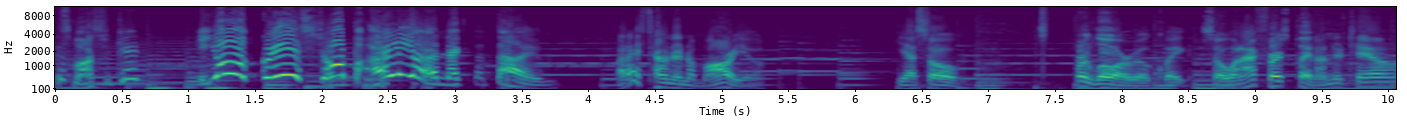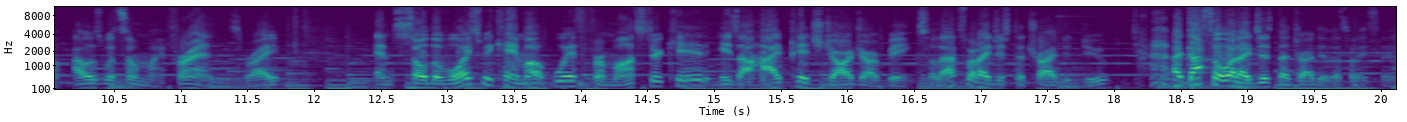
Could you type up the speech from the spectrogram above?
This monster kid? Yo, Kris, show up earlier next time. Why'd I turn into Mario? Yeah, so, for lore real quick. So when I first played Undertale, I was with some of my friends, right? And so the voice we came up with for Monster Kid is a high-pitched Jar Jar Binks. So that's what I just uh, tried to do. that's what I just uh, tried to do. That's what I said.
